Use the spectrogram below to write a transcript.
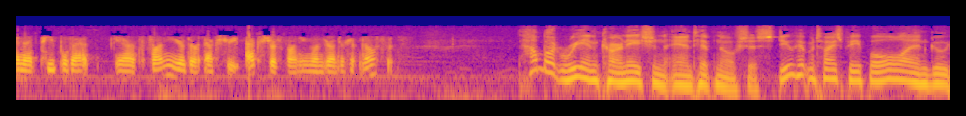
and have people that you know, are funny or they're actually extra funny when they're under hypnosis. How about reincarnation and hypnosis? Do you hypnotize people and go,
